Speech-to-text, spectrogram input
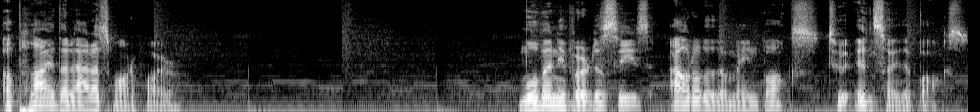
Apply the lattice modifier. Move any vertices out of the domain box to inside the box.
